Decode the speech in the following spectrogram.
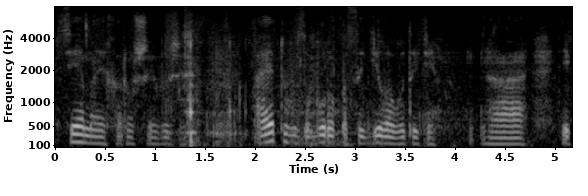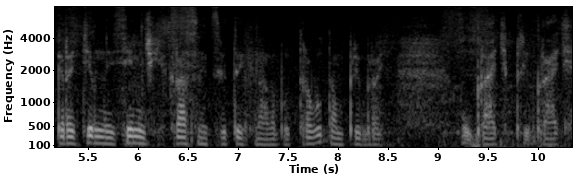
Все мои хорошие выжили. А эту у забора посадила вот эти а, декоративные семечки, красные цветы. Надо будет траву там прибрать. Убрать, прибрать.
